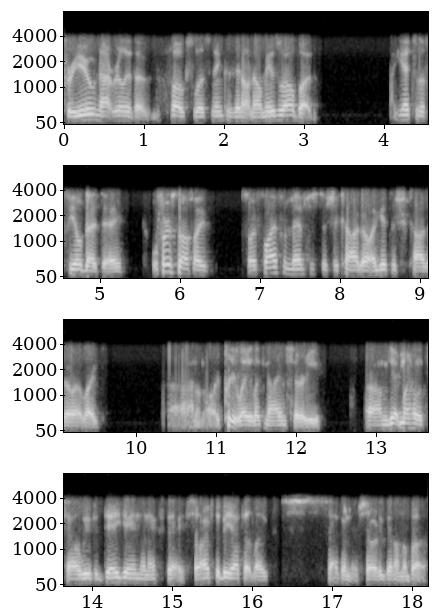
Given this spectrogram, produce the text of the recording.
for you, not really the folks listening because they don't know me as well, but I get to the field that day. Well, first off, I so I fly from Memphis to Chicago. I get to Chicago at like uh, I don't know, like pretty late, like nine thirty. Um, get in my hotel. We have a day game the next day, so I have to be up at like seven or so to get on the bus.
